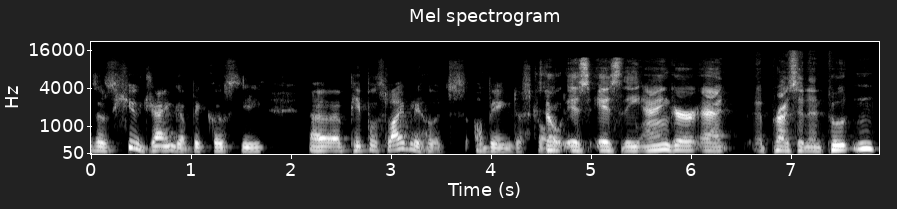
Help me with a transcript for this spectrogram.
there's huge anger because the uh, people's livelihoods are being destroyed. So, is is the anger at uh, President Putin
